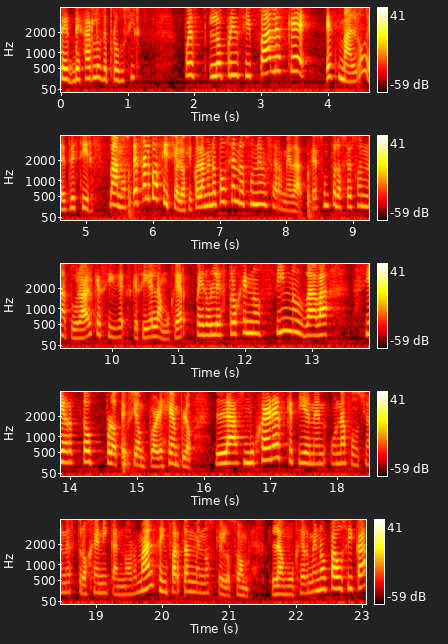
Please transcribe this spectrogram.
dejarlos de producir? Pues lo principal es que ¿Es malo? Es decir... Vamos, es algo fisiológico. La menopausia no es una enfermedad, es un proceso natural que sigue, que sigue la mujer, pero el estrógeno sí nos daba cierta protección. Por ejemplo, las mujeres que tienen una función estrogénica normal se infartan menos que los hombres. La mujer menopáusica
